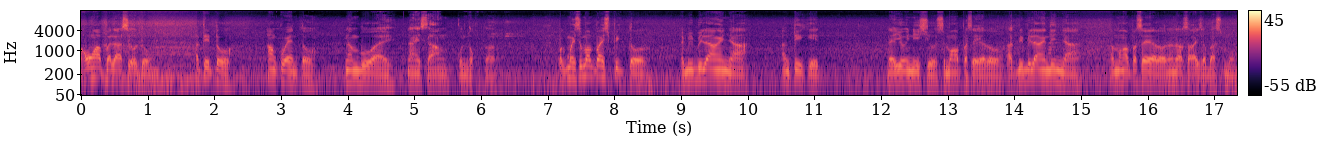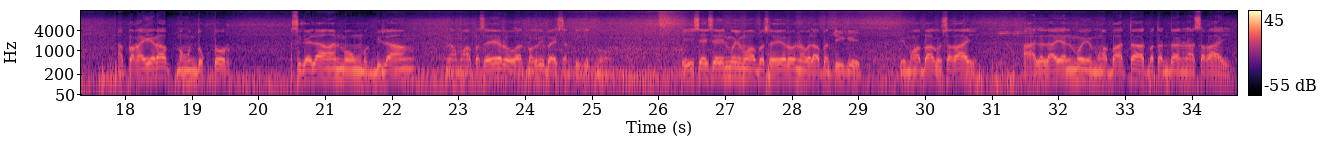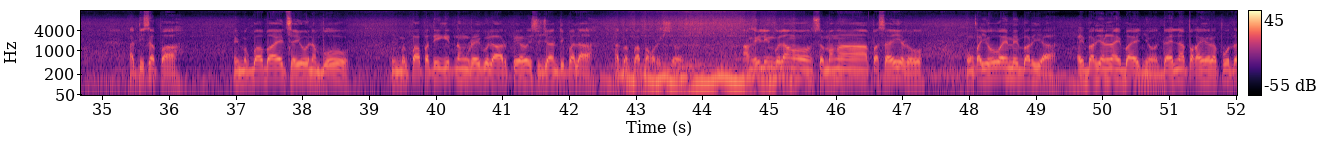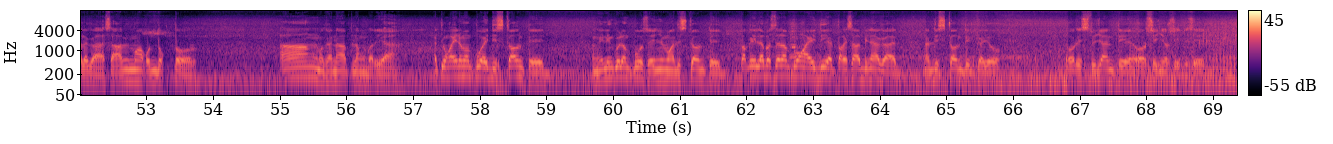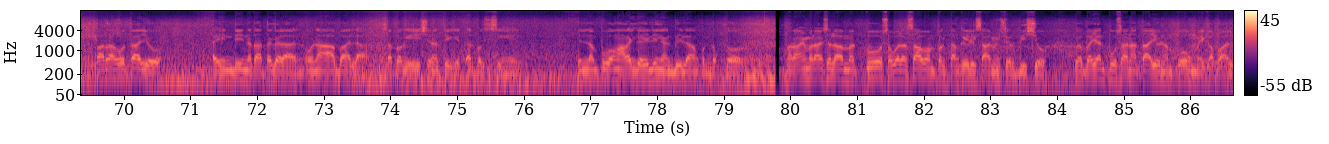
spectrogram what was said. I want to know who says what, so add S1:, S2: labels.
S1: Ako nga pala si Udong. At ito ang kwento ng buhay ng isang konduktor. Pag may sumampang inspektor, ay bibilangin niya ang ticket na iyong inisyo sa mga pasahero at bibilangin din niya ang mga pasahero na nakasakay sa bus mo. Napakahirap mangunduktor kasi kailangan mong magbilang ng mga pasahero at mag-revise ng ticket mo. Iisa-isahin mo yung mga pasahero na wala pang ticket, yung mga bagong sakay. Aalalayan mo yung mga bata at matanda na nasakay. At isa pa, may magbabayad sa iyo ng buo. May magpapatikit ng regular pero estudyante pala at magpapakoreksyon. Ang hiling ko lang oh, sa mga pasahero, kung kayo ay may barya, ay barya na lang ibayad nyo dahil napakahirap po talaga sa aming mga konduktor ang maghanap ng barya. At kung kayo naman po ay discounted, ang hiling ko lang po sa inyo mga discounted, pakilabas na lang po ang ID at pakisabi na agad na discounted kayo or estudyante or senior citizen para ho tayo ay hindi natatagalan o naaabala sa pag-i-issue ng ticket at pagsisingil. Yun lang po ang aking kahilingan bilang konduktor. Maraming maraming salamat po sa walang sawang pagtangkilik sa aming serbisyo. Gabayan po sana tayo ng poong may kapal.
